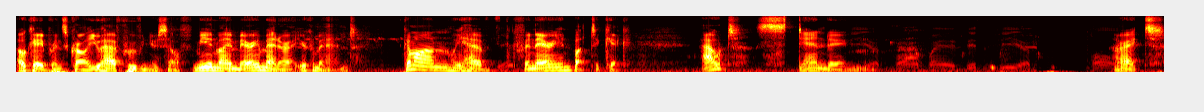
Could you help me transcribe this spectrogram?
Okay, Prince Kral, you have proven yourself. Me and my merry men are at your command. Come on, we have Fenarian butt to kick. Outstanding. Voorbeeld. Bid vier. Toe. Alright,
